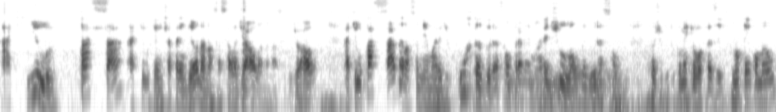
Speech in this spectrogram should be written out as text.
aquilo passar aquilo que a gente aprendeu na nossa sala de aula, na nossa videoaula, aquilo passar da nossa memória de curta duração para a memória de longa duração. Poxa, Vitor, como é que eu vou fazer isso? Não tem como eu,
